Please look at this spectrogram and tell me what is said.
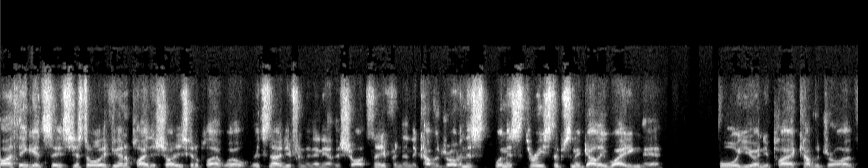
I think it's it's just all if you're going to play the shot, you just got to play it well. It's no different than any other shot. It's no different than the cover drive. And there's, when there's three slips in the gully waiting there for you, and you play a cover drive,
